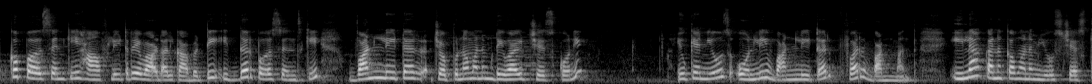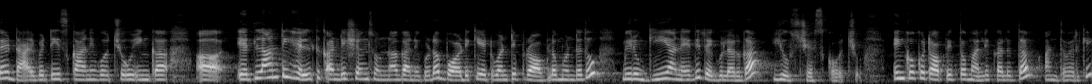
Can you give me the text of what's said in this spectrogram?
ఒక్క పర్సన్కి హాఫ్ లీటరే వాడాలి కాబట్టి ఇద్దరు పర్సన్స్కి వన్ లీటర్ చొప్పున మనం డివైడ్ చేసుకొని you can use only one litre for one month ఇలా కనుక మనం యూస్ చేస్తే డయాబెటీస్ కానివ్వచ్చు ఇంకా ఎట్లాంటి హెల్త్ కండిషన్స్ ఉన్నా కానీ కూడా బాడీకి ఎటువంటి ప్రాబ్లం ఉండదు. మీరు గీ అనేది రెగ్యులర్గా యూస్ చేసుకోవచ్చు. ఇంకొక టాపిక్తో మళ్ళీ కలుద్దాం. అంతవరకు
